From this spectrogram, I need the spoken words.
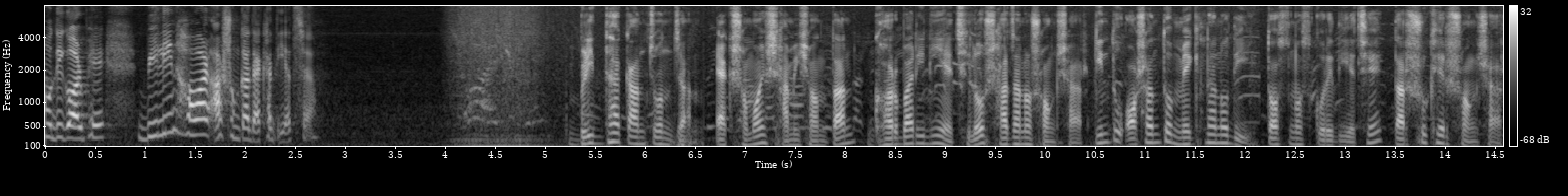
নদীগর্ভে বিলীন হওয়ার আশঙ্কা দেখা দিয়েছে। বৃদ্ধা কাঞ্চন যান। একসময় স্বামী সন্তান ঘরবাড়ি নিয়ে ছিল সাজানো সংসার। কিন্তু অশান্ত মেঘনা নদী তছনছ করে দিয়েছে তার সুখের সংসার।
